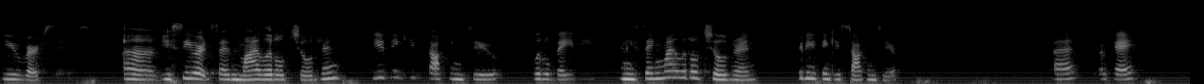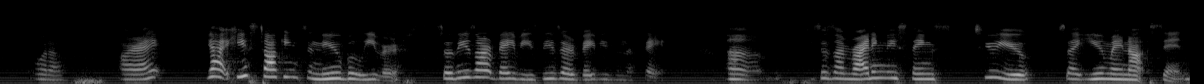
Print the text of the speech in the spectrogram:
few verses. Um, you see where it says, My little children? Do you think he's talking to little babies? And he's saying, My little children. Who do you think he's talking to? Us? Okay. What else? All right. Yeah, he's talking to new believers. So these aren't babies, these are babies in the faith. Um, he says, I'm writing these things to you so that you may not sin.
